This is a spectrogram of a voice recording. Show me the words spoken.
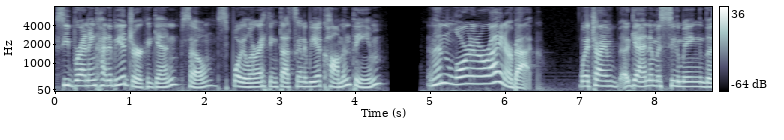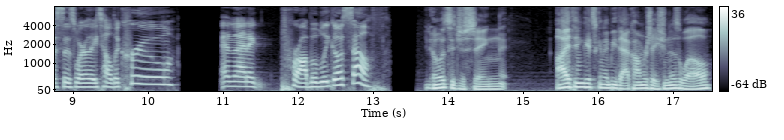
See Brennan kind of be a jerk again. So, spoiler, I think that's going to be a common theme. And then Lauren and Orion are back, which I'm, again, I'm assuming this is where they tell the crew. And then it probably goes south. you know what's interesting I think it's going to be that conversation as well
